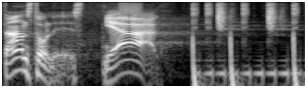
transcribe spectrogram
Danstónlist, já. Við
